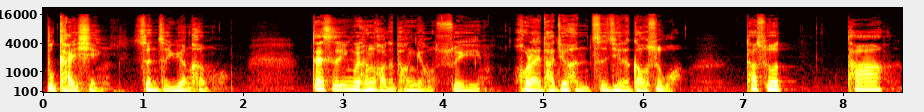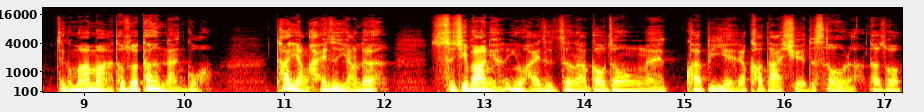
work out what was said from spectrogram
不开心，甚至怨恨我。但是因为很好的朋友，所以。后来他就很直接的告诉我，他说他这个妈妈，他说他很难过，他养孩子养了十七八年，因为孩子正在高中，哎，快毕业要考大学的时候了。他说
